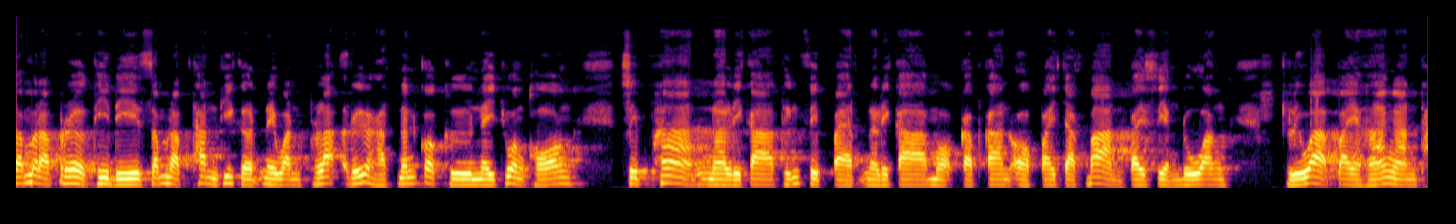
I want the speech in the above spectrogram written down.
สำหรับเลิกที่ดีสำหรับท่านที่เกิดในวันพระฤหัสนั้นก็คือในช่วงของ 15 นาฬิกาถึง 18 นาฬิกาเหมาะกับการออกไปจากบ้านไปเสี่ยงดวง หรือว่าไปหางานท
